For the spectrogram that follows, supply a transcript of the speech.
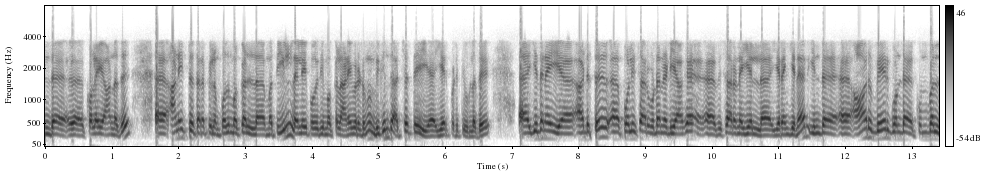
இந்த கொலையானது அனைத்து தரப்பிலும் பொதுமக்கள் மத்தியில் நெல்லை பகுதி மக்கள் அனைவரிடமும் மிகுந்த அச்சத்தை ஏற்படுத்தியுள்ளது. இதனை அடுத்து போலீசார் உடனடியாக விசாரணையில் இறங்கினர். இந்த ஆறு பேர் கொண்ட கும்பல்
